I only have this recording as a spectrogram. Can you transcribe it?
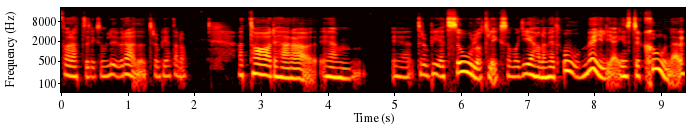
för att liksom lura trumpeten då, att ta det här ähm, eh, trumpetsolot liksom och ge honom helt omöjliga instruktioner.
